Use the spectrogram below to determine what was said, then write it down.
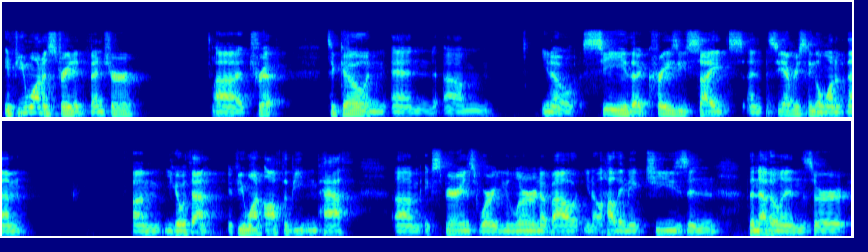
If you want a straight adventure uh, trip to go and and um, you know see the crazy sites and see every single one of them, um, you go with them. If you want off the beaten path um, experience where you learn about you know how they make cheese in the Netherlands or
